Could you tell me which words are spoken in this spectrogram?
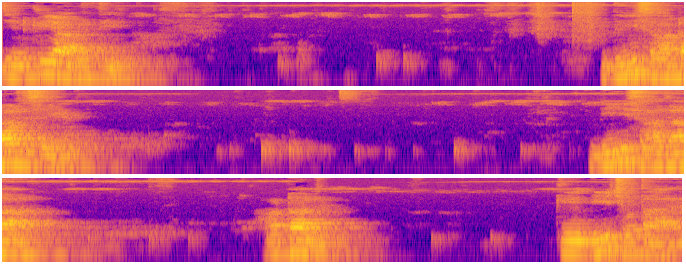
जिनकी आवृत्ति बीस हर्ट्ज से बीस हज़ार हर्ट्ज के बीच होता है।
